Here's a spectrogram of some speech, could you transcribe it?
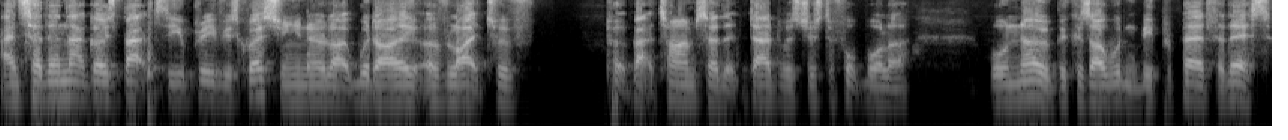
And so then that goes back to your previous question, you know, like would I have liked to have put back time so that dad was just a footballer? Well, no, because I wouldn't be prepared for this.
